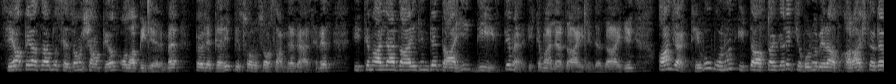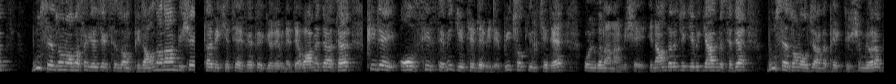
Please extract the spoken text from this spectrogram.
Siyah beyazlar bu sezon şampiyon olabilir mi? Böyle garip bir soru sorsam ne dersiniz? İhtimaller dahilinde dahi değil, değil mi? İhtimaller dahilinde dahi değil. Ancak Tevu bunun iddiasına göre ki bunu biraz araştırdım. Bu sezon olmasa gelecek sezon planlanan bir şey. Tabii ki TFF görevine devam ederse play-off sistemi getirilebilir. Birçok ülkede uygulanan bir şey. İnandırıcı gibi gelmese de bu sezon olacağını pek düşünmüyorum.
